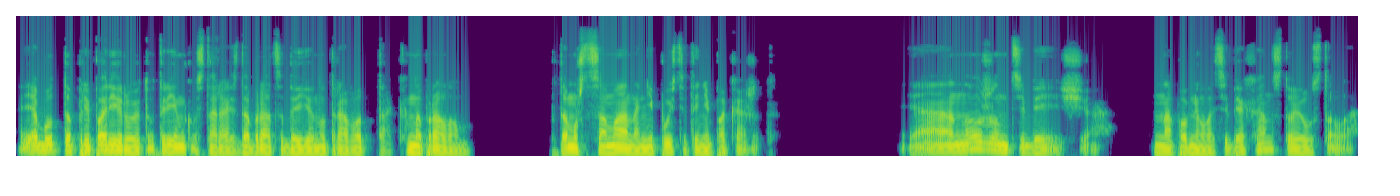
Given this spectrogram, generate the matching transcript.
Я будто препарирую эту тринку, стараясь добраться до ее нутра вот так, напролом. Потому что сама она не пустит и не покажет. «Я нужен тебе еще», — напомнил о себе хан, стоя у стола.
